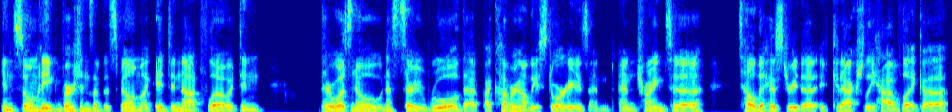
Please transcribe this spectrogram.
in so many versions of this film like it did not flow it didn't there was no necessary rule that by covering all these stories and and trying to tell the history that it could actually have like a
